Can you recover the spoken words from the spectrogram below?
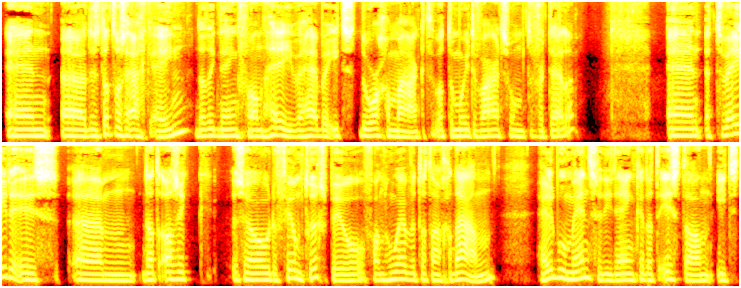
En eh, dus dat was eigenlijk één. Dat ik denk van, hé, hey, we hebben iets doorgemaakt wat de moeite waard is om te vertellen. En het tweede is ehm, dat als ik zo de film terugspeel van hoe hebben we dat dan gedaan? Een heleboel mensen die denken dat is dan iets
